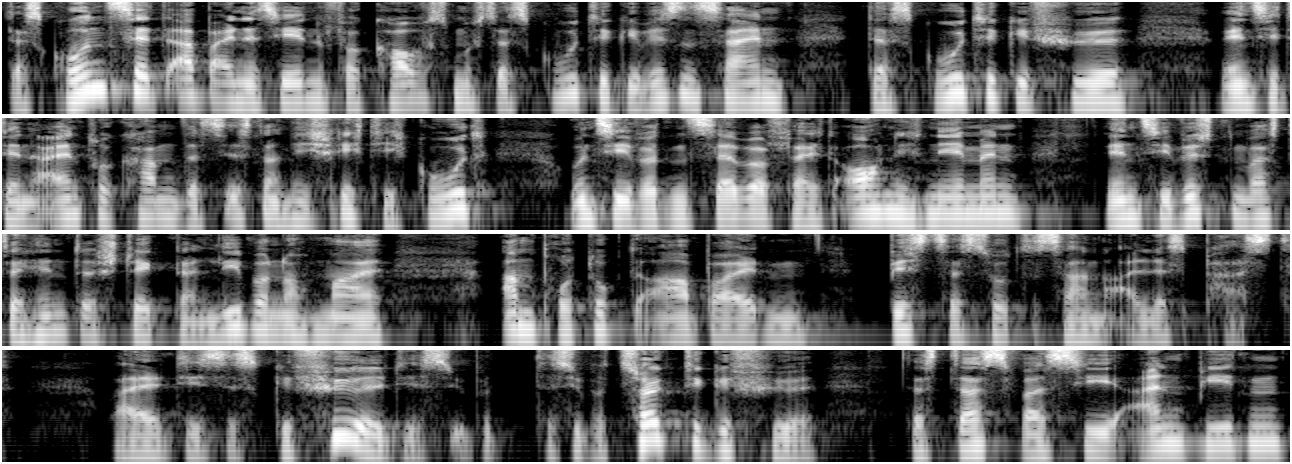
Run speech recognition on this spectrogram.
das Grundsetup eines jeden Verkaufs muss das gute Gewissen sein, das gute Gefühl, wenn Sie den Eindruck haben, das ist noch nicht richtig gut und Sie würden es selber vielleicht auch nicht nehmen, wenn Sie wüssten, was dahinter steckt, dann lieber nochmal am Produkt arbeiten, bis das sozusagen alles passt. Weil dieses Gefühl, dieses, das überzeugte Gefühl, dass das, was Sie anbieten,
